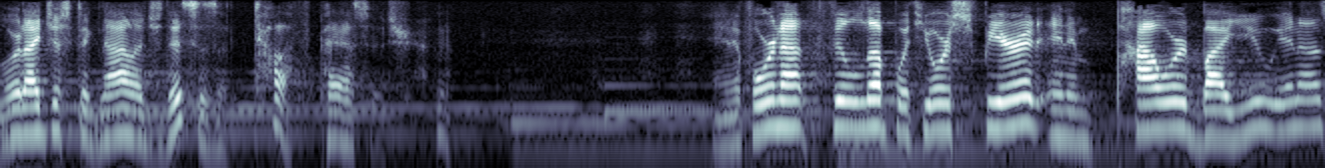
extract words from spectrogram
Lord, I just acknowledge this is a tough passage. and if we're not filled up with your Spirit and empowered by you in us,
